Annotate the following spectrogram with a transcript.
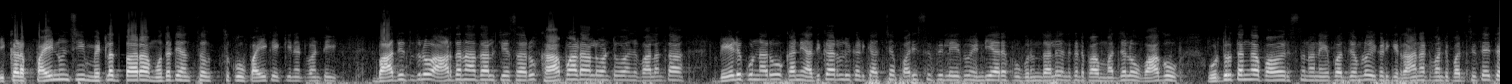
ఇక్కడ పైనుంచి మెట్ల ద్వారా మొదటి అంతస్తుకు పైకి ఎక్కినటువంటి బాధితులు ఆర్ధనాదాలు చేశారు. కాపాడాలు అంటూ వాళ్ళంతా వేడుకున్నారు కానీ అధికారులు ఇక్కడికి వచ్చే పరిస్థితి లేదు ఎన్డీఆర్ఎఫ్ బృందాలు. ఎందుకంటే మధ్యలో వాగు ఉధృతంగా పవరిస్తున్న నేపథ్యంలో ఇక్కడికి రానటువంటి పరిస్థితి అయితే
